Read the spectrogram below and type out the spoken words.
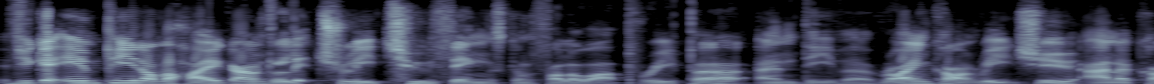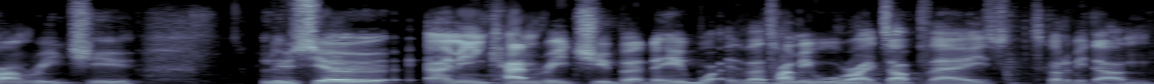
If you get EMP'd on the high ground, literally two things can follow up. Reaper and D.Va. Rein can't reach you, Ana can't reach you. Lucio, I mean, can reach you, but he, by the time he wall rides up there, he's, it's got to be done.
